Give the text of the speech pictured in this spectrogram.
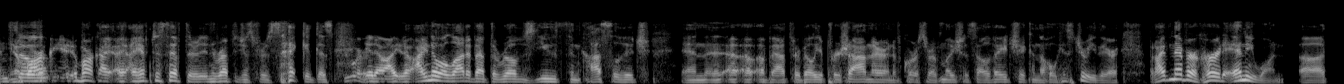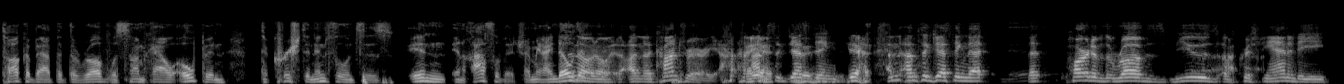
And you so, know, Mark, Mark, I, I have to have to interrupt you just for a second because sure. you know I, you know I know a lot about the Rov's youth and Koslovich and uh, uh about Reb Elya Pruzhaner and of course Rav Moshe Soloveitchik and the whole history there. But I've never heard anyone uh, talk about that the Rov was somehow open to Christian influences in in Koslovich. I mean, I know no, that. No, no. On the contrary, I'm suggesting. yeah. I'm, I'm suggesting that that part of the Rov's views of Christianity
